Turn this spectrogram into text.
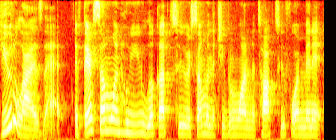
utilize that. If there's someone who you look up to or someone that you've been wanting to talk to for a minute,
